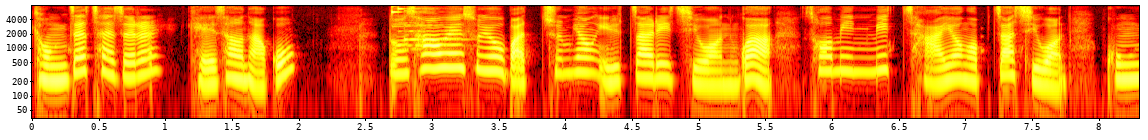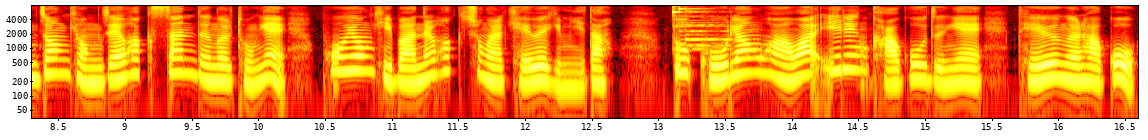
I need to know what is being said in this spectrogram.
경제 체제를 개선하고 또 사회 수요 맞춤형 일자리 지원과 서민 및 자영업자 지원, 공정 경제 확산 등을 통해 포용 기반을 확충할 계획입니다. 또 고령화와 1인 가구 등에 대응을 하고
